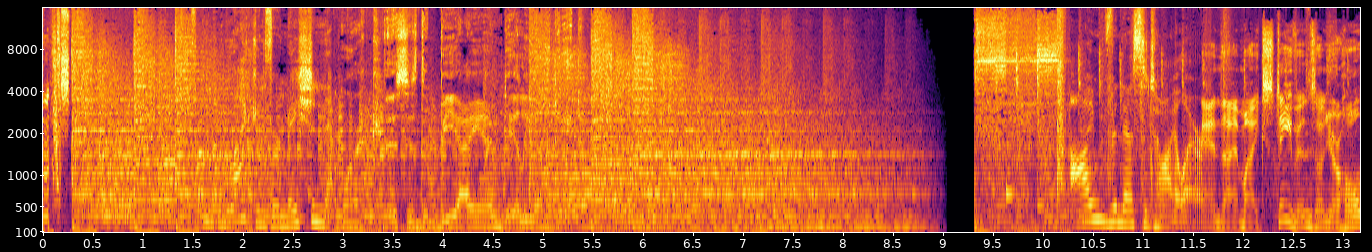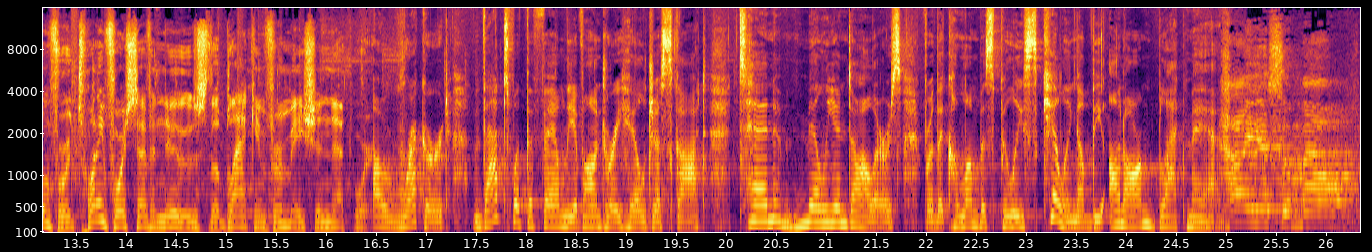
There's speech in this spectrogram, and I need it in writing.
From the Black Information Network. This is the BIN Daily Update. I'm Vanessa Tyler. And I'm Mike Stevens on your home for 24 7 News, the Black Information Network. A record. That's what the family of Andre Hill just got $10 million for the Columbus police killing of the unarmed black man. Highest amount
